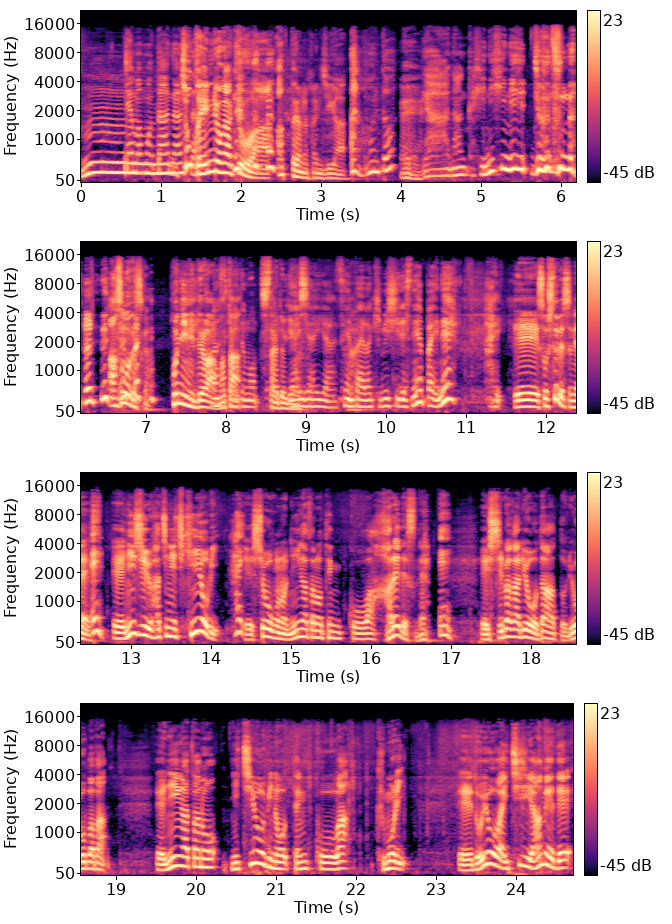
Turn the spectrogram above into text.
うん。山本アナちょっと遠慮が今日はあったような感じが。あ本当、ええ、いやなんか日に日に上手になられる。あそうですか。本人にでは また伝えておきます。いやいやいや先輩は厳しいですね、はい、やっぱりね。はい、えー、そしてですねえ二十八日金曜日、はい、えー、正午の新潟の天候は晴れですね。ええ。ー、芝が両ダート両馬場、えー、新潟の日曜日の天候は曇りえー、土曜は一時雨で、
